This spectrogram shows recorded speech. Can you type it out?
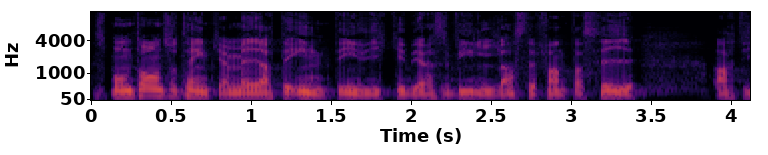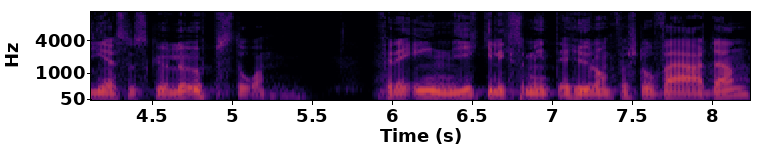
Spontant så tänker jag mig att det inte ingick i deras vildaste fantasi att Jesus skulle uppstå. För det ingick liksom inte hur de förstod världen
